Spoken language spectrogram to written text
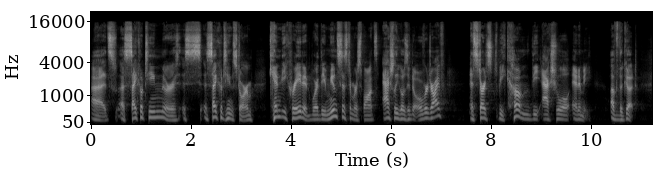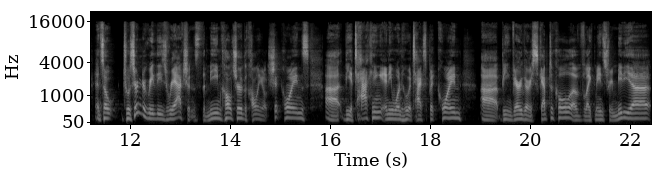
uh, it's a cytokine or a, a cytokine storm can be created where the immune system response actually goes into overdrive and starts to become the actual enemy of the good. And so, to a certain degree, these reactions, the meme culture, the calling out shitcoins, uh, the attacking anyone who attacks Bitcoin, uh, being very, very skeptical of like mainstream media,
